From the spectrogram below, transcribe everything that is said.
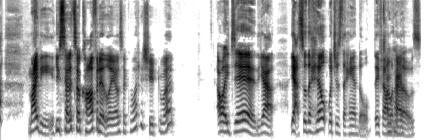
might be. You said it so confidently. I was like, what is she what? Oh, I did. Yeah, yeah. So the hilt, which is the handle, they found one of those.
